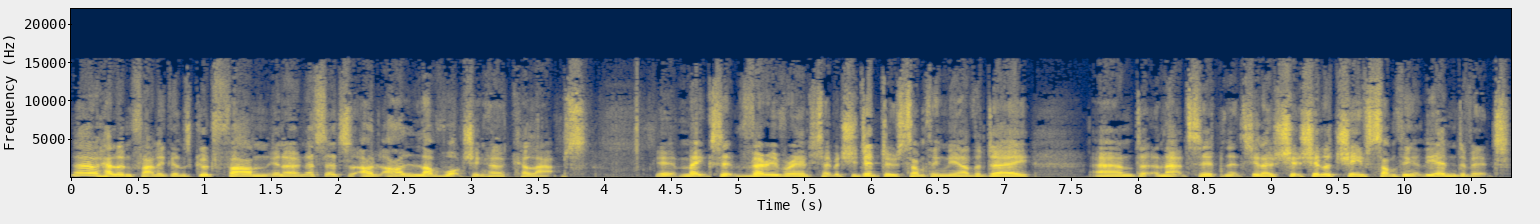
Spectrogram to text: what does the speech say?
No, Helen Flanagan's good fun. You know, I, I love watching her collapse. It makes it very, very entertaining. But she did do something the other day, and and that's it. And it's you know she, she'll achieve something at the end of it.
